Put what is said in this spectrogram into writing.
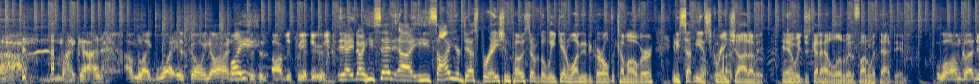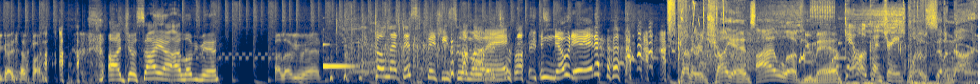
oh my god. I'm like, what is going on? Well, he- this is obviously a dude. Yeah, you know, he said uh, he saw your desperation post over the weekend wanting a girl to come over, and he sent me a screenshot of it. And we just kind of had a little bit of fun with that, dude. Well, I'm glad you guys have fun. Uh, Josiah, I love you, man. I love you, man. Don't let this fishy swim away. That's right. Noted. Gunner and Cheyenne's I Love You Man Camel Country. 1079.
